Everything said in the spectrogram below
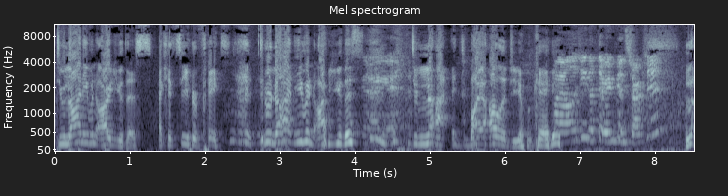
Do not even argue this. I can see your face. Do not even argue this. Yeah, Do not. It's biology, okay? Biology that they're in construction? No,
